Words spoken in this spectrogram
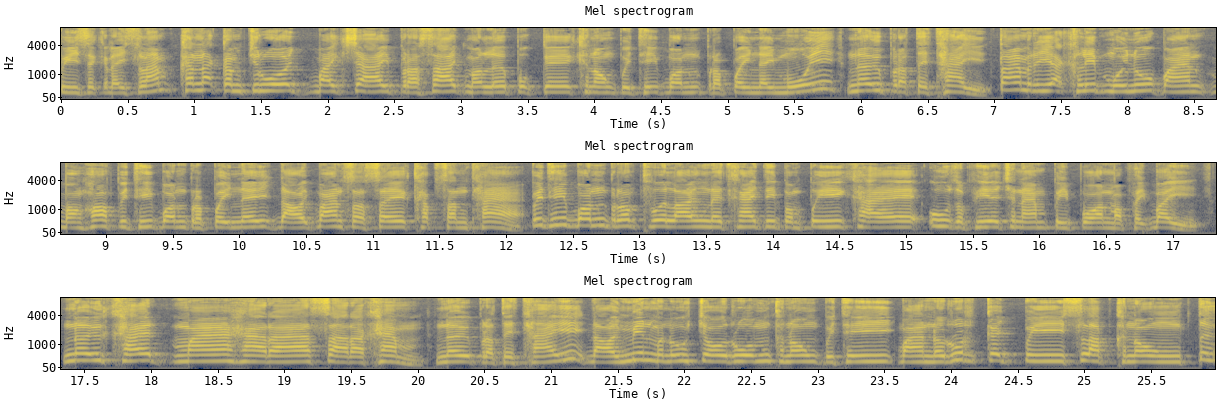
ពីសេចក្តីស្លាប់ខណៈកំជ្រួចបែកខ្ចាយប្រសាចមកលើពួកគេក្នុងពិធីបុណ្យប្រពៃណីមួយនៅប្រទេសថៃតាមរយៈឃ្លីបមួយនោះបានបង្ហោះពិធីបុណ្យប្រពៃណីដោយបានសរសេរខាប់សាន់ថាពិធីបុណ្យប្រពធ្វើឡើងនៅថ្ងៃទី7ខែឧសភាឆ្នាំ2023នៅខេត្តមហារាសារខំនៅប្រទេសថៃដោយមានមនុស្សចូលរួមក្នុងពិធីបានរត់គេចពីស្លាប់ក្នុងទិស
